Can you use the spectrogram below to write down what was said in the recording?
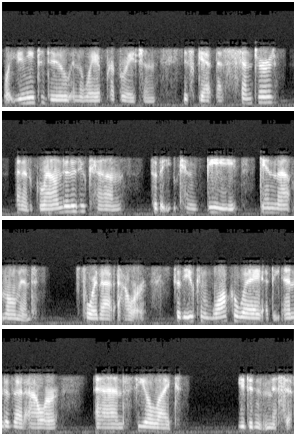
What you need to do in the way of preparation is get as centered and as grounded as you can, so that you can be in that moment for that hour, so that you can walk away at the end of that hour and feel like you didn't miss it.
